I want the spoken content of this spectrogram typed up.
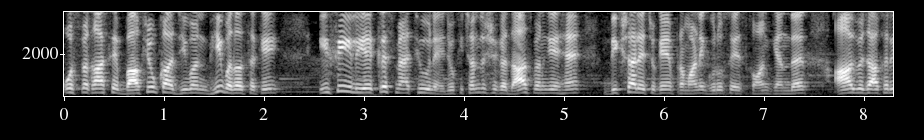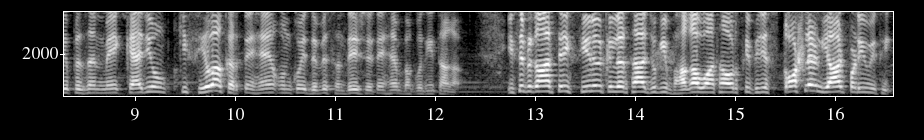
उस प्रकार से बाकियों का जीवन भी बदल सके। इसीलिए क्रिस मैथ्यू ने, जो कि चंद्रशेखर दास बन गए हैं, दीक्षा ले चुके हैं प्रमाणिक गुरु से इस्कॉन के अंदर। आज वो जाकर के प्रिजन में कैदियों की सेवा करते हैं, उनको ये दिव्य संदेश देते हैं भगवदगीता का। इसी प्रकार से एक सीरियल किलर था, जो कि भागा हुआ था और उसके पीछे स्कॉटलैंड यार्ड पड़ी हुई थी।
